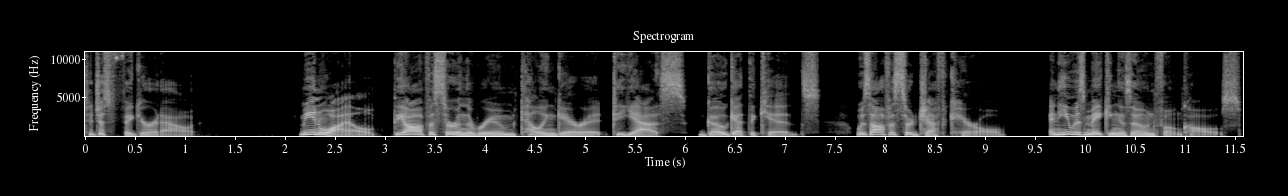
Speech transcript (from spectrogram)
to just figure it out. Meanwhile, the officer in the room telling Garrett to, yes, go get the kids, was Officer Jeff Carroll, and he was making his own phone calls.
